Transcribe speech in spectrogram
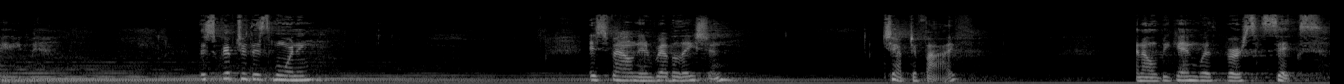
Amen. The scripture this morning is found in Revelation chapter 5. And I'll begin with verse 6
